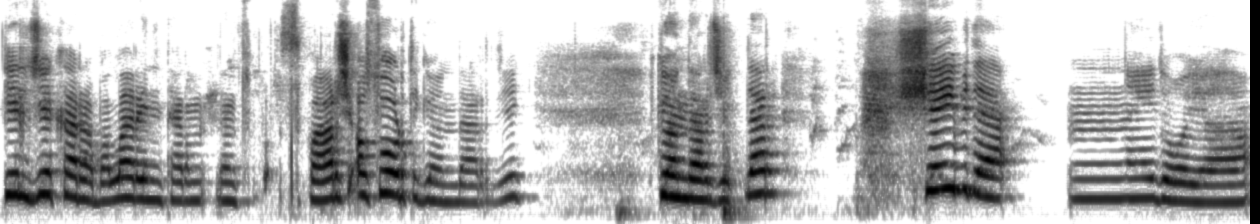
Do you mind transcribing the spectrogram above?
Gelecek arabalar internetten sip- sipariş asorti gönderecek. Gönderecekler. Şey bir de hmm, neydi o ya?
